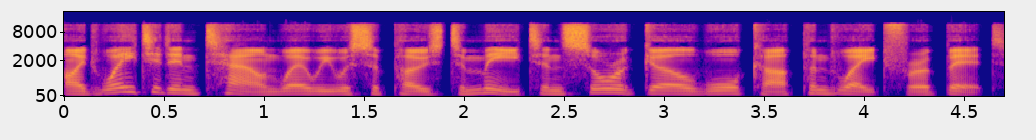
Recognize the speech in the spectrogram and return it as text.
I'd waited in town where we were supposed to meet and saw a girl walk up and wait for a bit.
